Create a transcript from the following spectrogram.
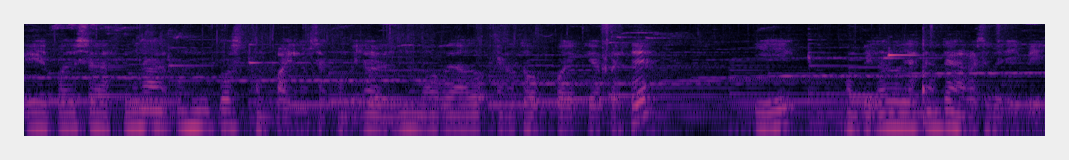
eh, puede ser hacer un cross compile, o sea compilar el mismo ordenador en otro cualquier PC y compilarlo directamente en Raspberry Pi.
